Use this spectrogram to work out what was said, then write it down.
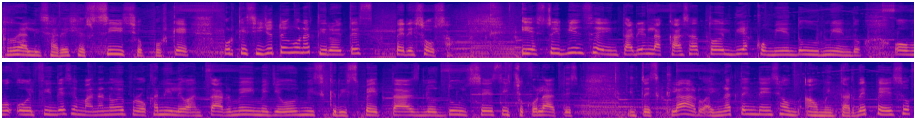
realizar ejercicio. ¿Por qué? Porque si yo tengo una tiroides perezosa, y estoy bien sedentaria en la casa todo el día comiendo, durmiendo, o, el fin de semana no me provoca ni levantarme y me llevo mis crispetas, los dulces y chocolates. Entonces, claro, hay una tendencia a aumentar de peso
